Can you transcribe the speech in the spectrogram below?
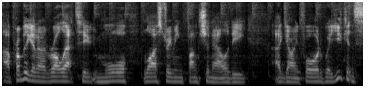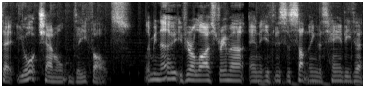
are probably going to roll out to more live streaming functionality uh, going forward where you can set your channel defaults. Let me know if you're a live streamer and if this is something that's handy to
